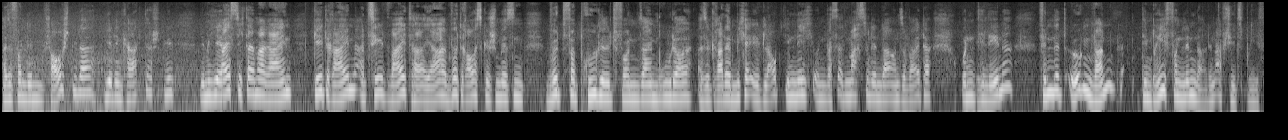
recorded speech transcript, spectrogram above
also von dem Schauspieler, wie er den Charakter spielt. Nämlich er reißt sich da immer rein, geht rein, erzählt weiter, ja, wird rausgeschmissen, wird verprügelt von seinem Bruder. Also gerade Michael glaubt ihm nicht und was machst du denn da und so weiter. Und Helene findet irgendwann den Brief von Linda, den Abschiedsbrief.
